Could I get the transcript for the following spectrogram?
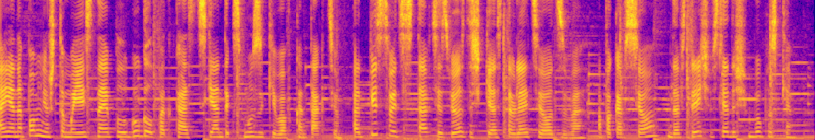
А я напомню, что мы есть на Apple Google подкаст с Яндекс Музыки во Вконтакте. Подписывайтесь, ставьте звездочки, оставляйте отзывы. А пока все. До встречи в следующем выпуске.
